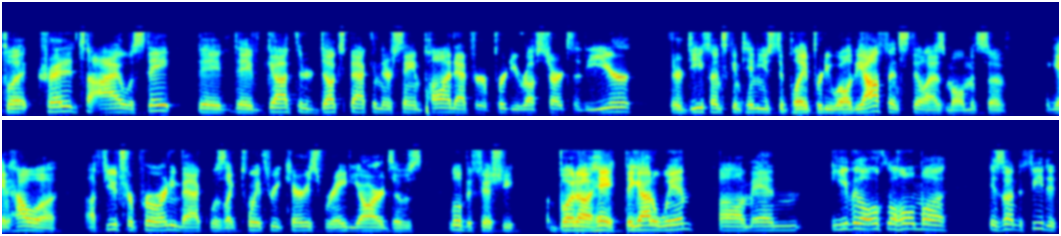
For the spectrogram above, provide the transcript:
but credit to Iowa State, they've they've got their ducks back in their same pond after a pretty rough start to the year. Their defense continues to play pretty well. The offense still has moments of again how a, a future pro running back was like 23 carries for 80 yards. It was a little bit fishy, but uh, hey, they got a win. Um, and even though Oklahoma is undefeated,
